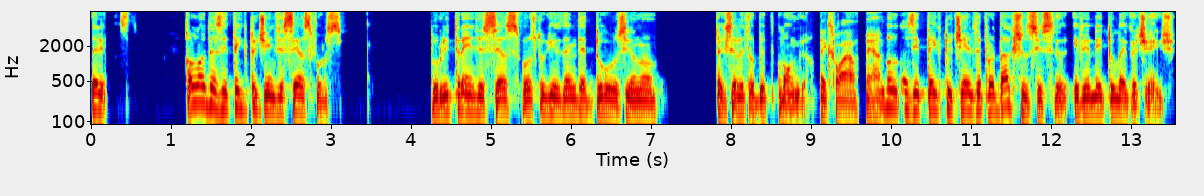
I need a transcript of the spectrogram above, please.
very fast. How long does it take to change the sales force? To retrain the sales force, to give them the tools, you know, takes a little bit longer. Takes a while. Yeah. How long does it take to change the production system if you need to make a change?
